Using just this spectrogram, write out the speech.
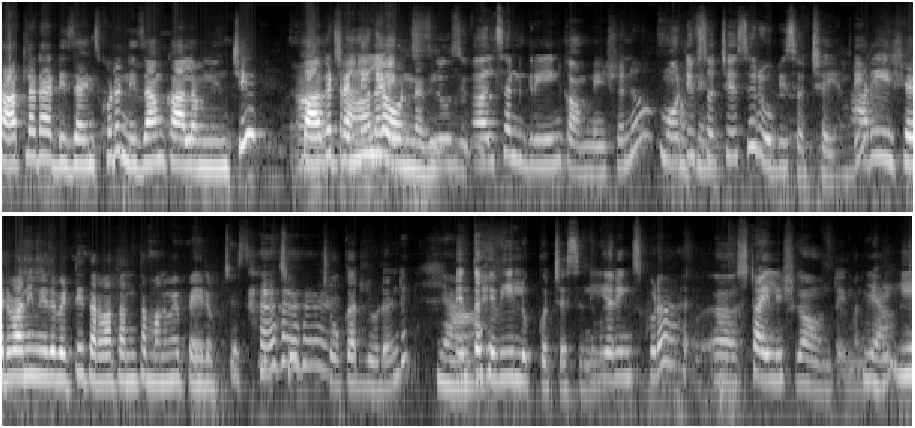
సాత్లడా డిజైన్స్ కూడా నిజాం కాలం నుంచి బాగా ట్రెండింగ్లో ఉన్నవి. Pearls and green combination motifs వచ్చేసి రూబీస్ వచ్చాయండి. మరి షెర్వాణి మీద పెట్టి తర్వాత అంతా మనమే పేరప్ చేస్తాం చోకర్ చూడండి. ఎంత హెవీ లుక్ వచ్చేసింది. ఇయర్ రింగ్స్ కూడా స్టైలిష్గా ఉంటాయి మనకి. ఈ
